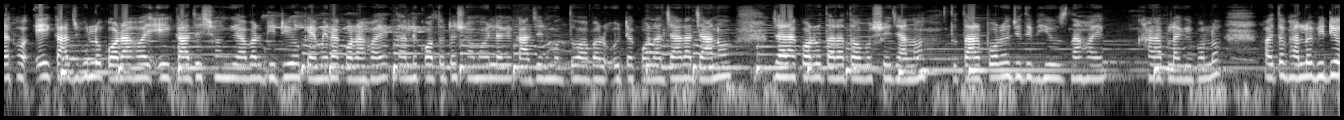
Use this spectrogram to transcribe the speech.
দেখো, এই কাজগুলো করা হয়, এই কাজের সঙ্গে আবার ভিডিও ক্যামেরা করা হয়। তাহলে কতটা সময় লাগে কাজের মধ্যেও আবার ওইটা করা? যারা জানো, যারা করো তারা তো অবশ্যই জানো। তো তারপরেও যদি ভিউজ না হয় খারাপ লাগে বলো। হয়তো ভালো ভিডিও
